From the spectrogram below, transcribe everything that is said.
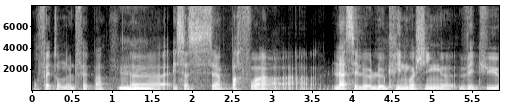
en fait, on ne le fait pas. Mhm. et ça, c'est parfois... là, c'est le, greenwashing vécu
